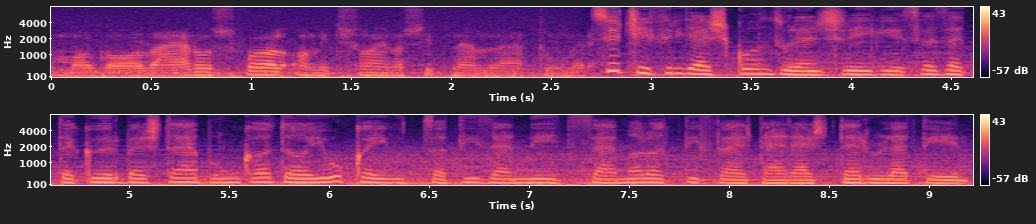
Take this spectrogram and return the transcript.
maga a városfal, amit sajnos itt nem látunk. Mert... Szöcsi Frigyes konzulens régész vezette körbe stábunkat a Jókai utca 14 szám alatti feltárás területén.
